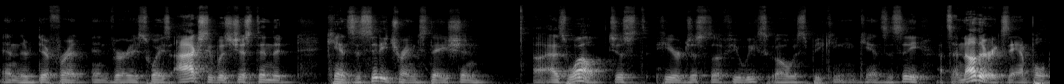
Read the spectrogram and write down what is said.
and they're different in various ways. I actually was just in the Kansas City train station uh, as well, just here just a few weeks ago. I was speaking in Kansas City. That's another example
